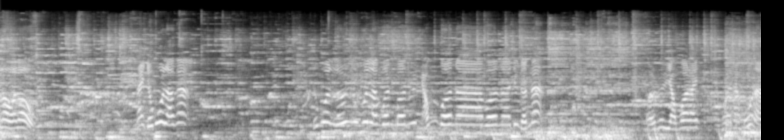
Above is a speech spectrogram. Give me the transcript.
Alo alo. Đây chủ mua lần á. Chủ mua lần chủ mua lần bên bên cái cổng bên à, bên à, chương định á. Rồi vòng qua đây. Qua thang múa nè.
